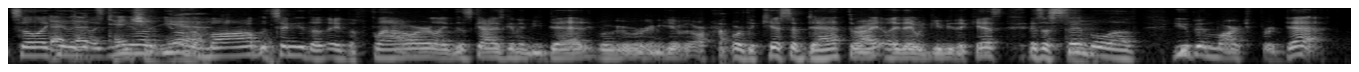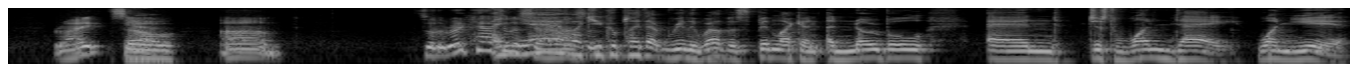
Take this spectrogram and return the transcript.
so like, That- you know, like, you know, tension, you know, the mob would send you the the flower, like this guy's going to be dead. We're, we're going to give it, or, or the kiss of death, right? Like they would give you the kiss. It's a symbol of you've been marked for death, right? So, um, so the red cap's an and yeah, like you could play that really well. There's been like an, a noble, and just one day, one year,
